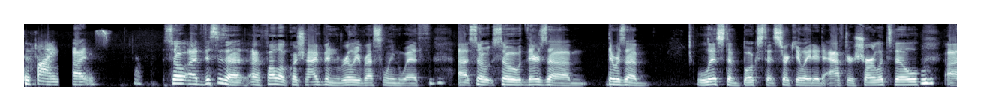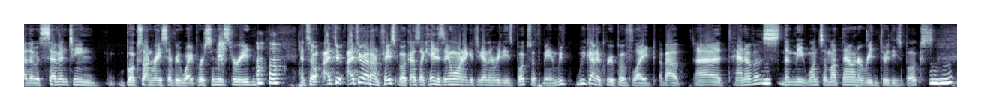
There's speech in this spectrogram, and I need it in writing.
to find uh, So uh, this is a, a follow up question I've been really wrestling with. Mm-hmm. Uh, so so there's um there was a list of books that circulated after Charlottesville. Mm-hmm. Uh, that was 17 books on race every white person needs to read. and so I threw I threw out on Facebook. I was like, "Hey, does anyone want to get together and read these books with me?" And we've we got a group of like about uh, 10 of us mm-hmm. that meet once a month now and are reading through these books. Mm-hmm.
